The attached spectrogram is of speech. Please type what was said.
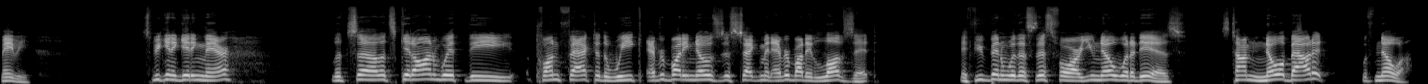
maybe. Speaking of getting there, let's uh let's get on with the fun fact of the week. Everybody knows this segment. Everybody loves it. If you've been with us this far, you know what it is. It's time to know about it with Noah.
